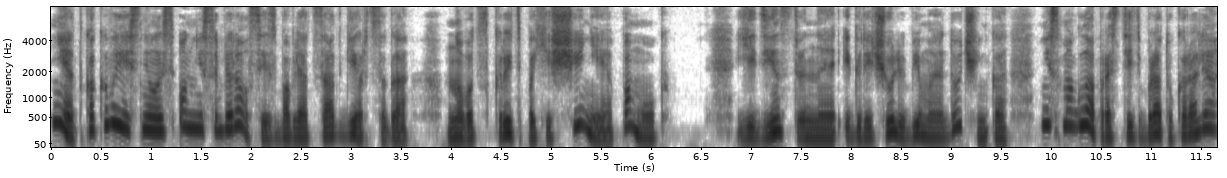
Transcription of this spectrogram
Нет, как выяснилось, он не собирался избавляться от герцога, но вот скрыть похищение помог. Единственная и горячо любимая доченька не смогла простить брату короля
